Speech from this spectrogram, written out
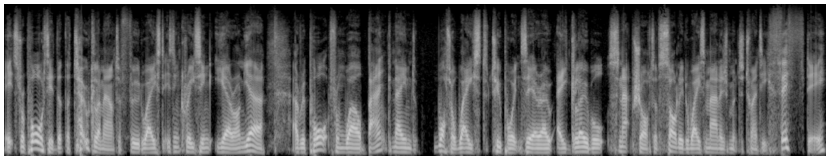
It's reported that the total amount of food waste is increasing year on year. A report from World Bank named what a Waste 2.0 a global snapshot of solid waste management to 2050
